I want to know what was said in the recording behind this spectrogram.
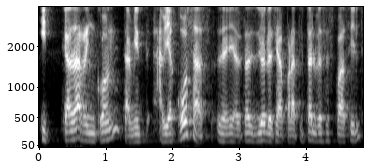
Y cada rincón también había cosas. Yo le decía, para ti tal vez es fácil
